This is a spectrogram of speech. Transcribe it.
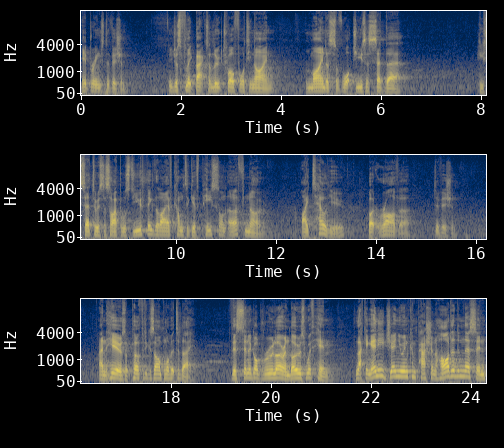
it brings division. You just flick back to Luke 12:49. Remind us of what Jesus said there. He said to his disciples, "Do you think that I have come to give peace on earth? No. I tell you, but rather division." And here's a perfect example of it today. This synagogue ruler and those with him lacking any genuine compassion, hardened in their sin,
